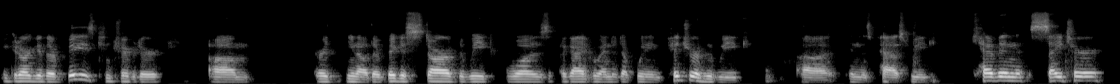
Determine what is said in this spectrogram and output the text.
you could argue their biggest contributor um, or you know their biggest star of the week was a guy who ended up winning pitcher of the week uh, in this past week kevin seiter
